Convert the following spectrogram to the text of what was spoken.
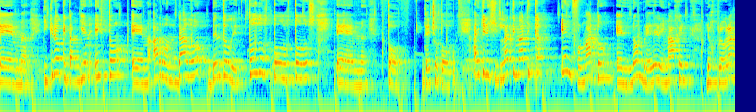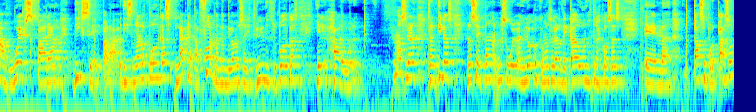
Em, y creo que también esto em, ha rondado dentro de todos, todos, todos, em, todo. De hecho, todo. Hay que elegir la temática, el formato, el nombre de la imagen, los programas webs para, dice, para diseñar los podcasts, la plataforma en donde vamos a distribuir nuestro podcast y el hardware. Vamos a hablar tranquilos, no se pongan, no se vuelvan locos, que vamos a hablar de cada una de nuestras cosas em, paso por paso.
